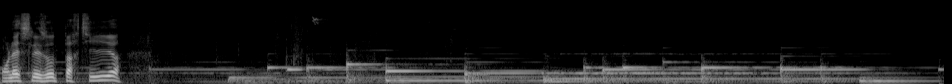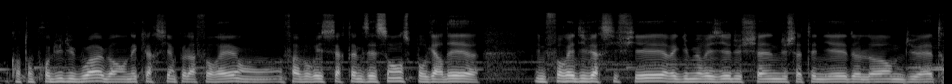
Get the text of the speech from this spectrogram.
on laisse les autres partir. Quand on produit du bois, eh ben, on éclaircit un peu la forêt, on, favorise certaines essences pour garder euh, une forêt diversifiée avec du merisier, du chêne, du châtaignier, de l'orme, du hêtre.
